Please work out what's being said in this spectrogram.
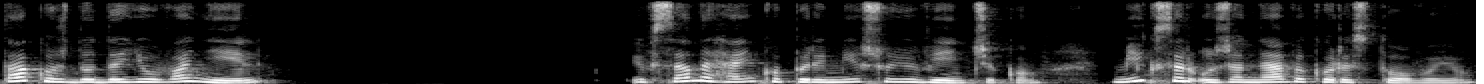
також додаю ваніль і все легенько перемішую вінчиком. Міксер уже не використовую.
